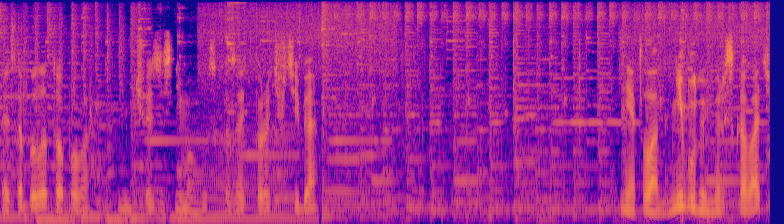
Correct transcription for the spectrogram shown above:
Это было топово. Ничего здесь не могу сказать против тебя. Нет, ладно, не буду им рисковать.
